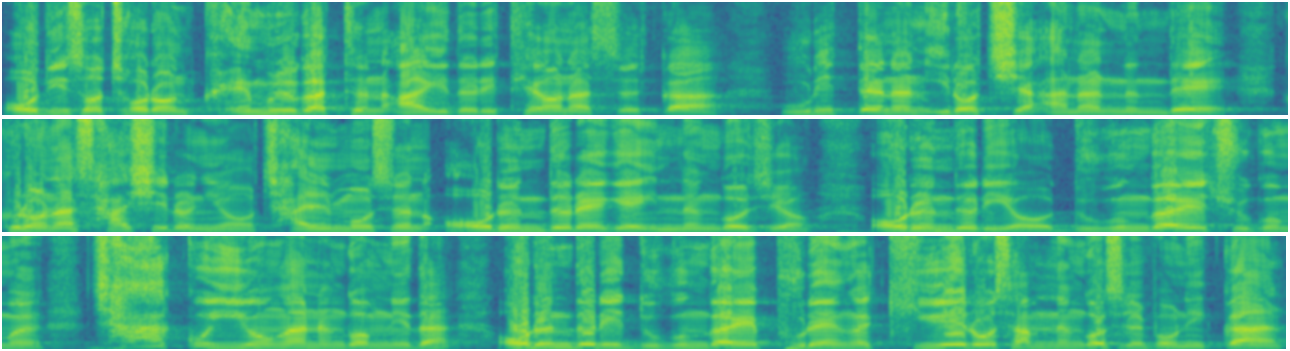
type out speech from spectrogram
어디서 저런 괴물 같은 아이들이 태어났을까? 우리 때는 이렇지 않았는데, 그러나 사실은요, 잘못은 어른들에게 있는 거지요. 어른들이요, 누군가의 죽음을 자꾸 이용하는 겁니다. 어른들이 누군가의 불행을 기회로 삼는 것을 보니까,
